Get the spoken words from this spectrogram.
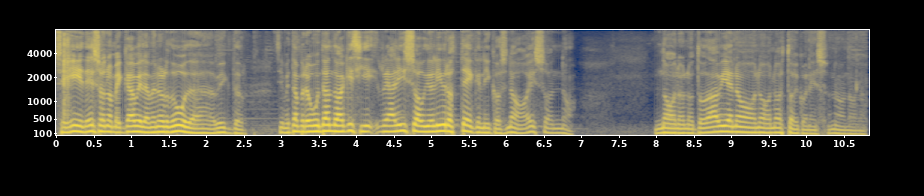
Sí, de eso no me cabe la menor duda, Víctor. Si me están preguntando aquí si realizo audiolibros técnicos, no, eso no. No, no, no, todavía no, no, no estoy con eso. No, no, no.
